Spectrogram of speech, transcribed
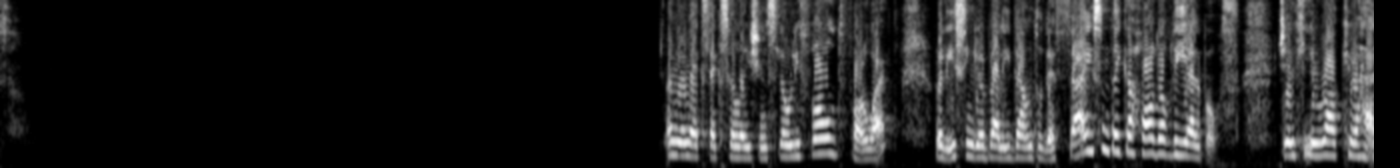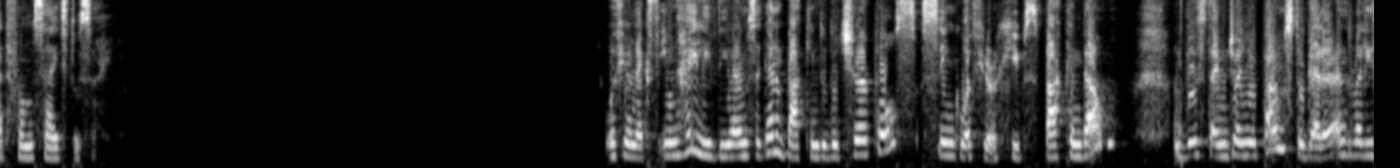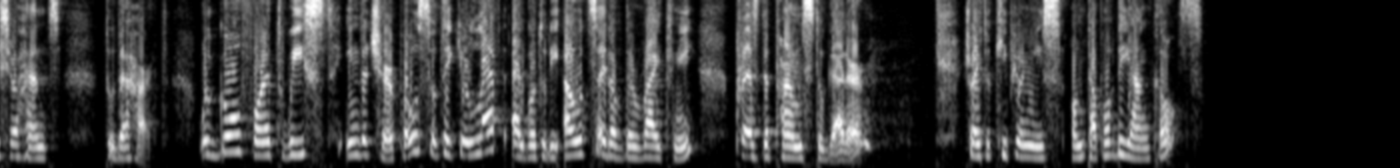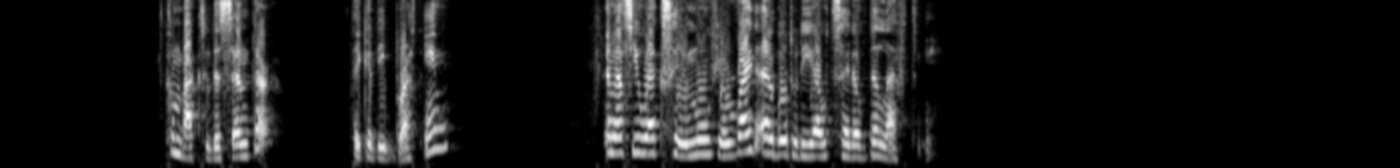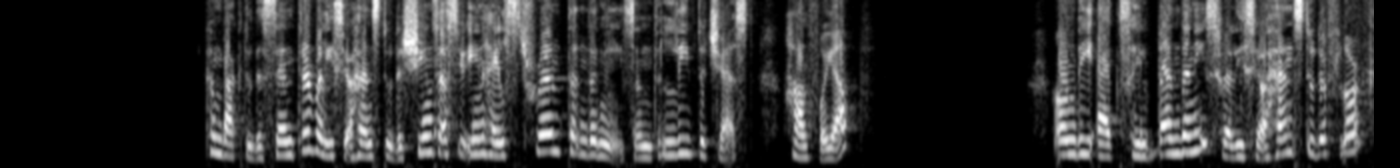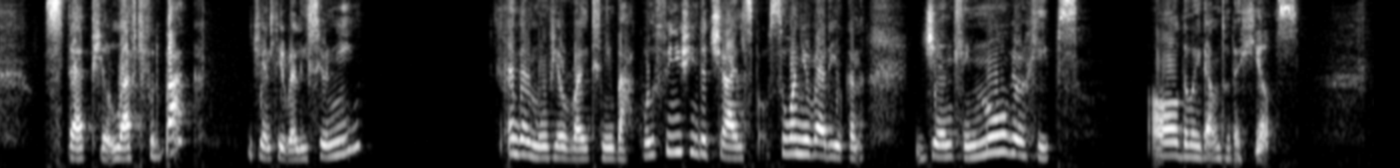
On your next exhalation, slowly fold forward, releasing your belly down to the thighs and take a hold of the elbows. Gently rock your head from side to side. With your next inhale, lift the arms again back into the chair pose. Sink with your hips back and down. This time, join your palms together and release your hands to the heart. We'll go for a twist in the chair pose. So take your left elbow to the outside of the right knee. Press the palms together. Try to keep your knees on top of the ankles. Come back to the center. Take a deep breath in. And as you exhale, move your right elbow to the outside of the left knee. Come back to the center, release your hands to the shins as you inhale, strengthen the knees and leave the chest halfway up. On the exhale, bend the knees, release your hands to the floor, step your left foot back, gently release your knee, and then move your right knee back. We'll finish in the child's pose. So when you're ready, you can gently move your hips all the way down to the heels.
